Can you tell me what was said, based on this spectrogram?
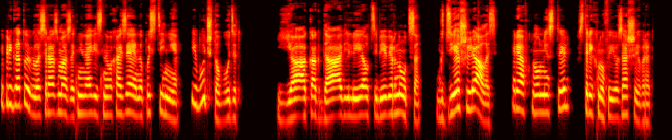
и приготовилась размазать ненавистного хозяина по стене, и будь что будет. «Я когда велел тебе вернуться? Где шлялась?» – рявкнул Мистель, встряхнув ее за шиворот.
